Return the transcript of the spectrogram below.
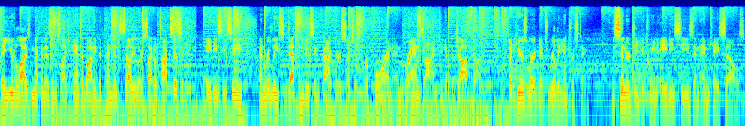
They utilize mechanisms like antibody-dependent cellular cytotoxicity, ADCC, and release death-inducing factors such as perforin and granzyme to get the job done. But here's where it gets really interesting. The synergy between ADCs and NK cells.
